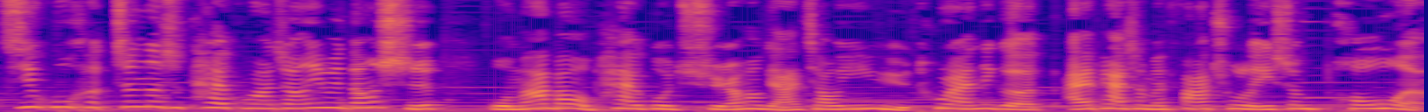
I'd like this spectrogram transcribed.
几乎很真的是太夸张，因为当时我妈把我派过去，然后给他教英语，突然那个 iPad 上面发出了一声 poem，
